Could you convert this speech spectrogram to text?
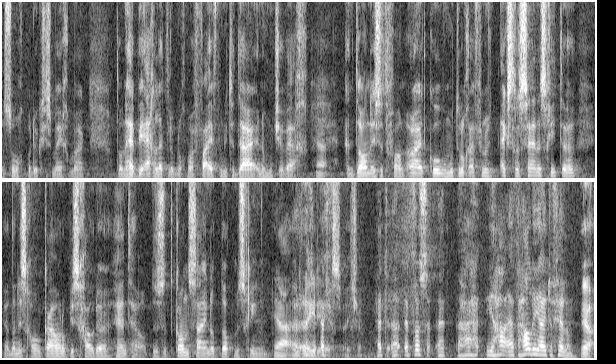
sommige producties meegemaakt, dan heb je echt letterlijk nog maar vijf minuten daar en dan moet je weg. Ja. En dan is het van, alright, cool, we moeten nog even een extra scène schieten. En dan is gewoon camera op je schouder, handheld. Dus het kan zijn dat dat misschien Ja, een reden het- is, weet je. Het, het, was, het, het haalde je uit de film. Ja,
